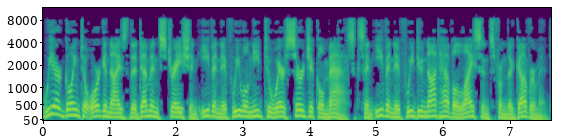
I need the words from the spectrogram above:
We are going to organize the demonstration even if we will need to wear surgical masks and even if we do not have a license from the government.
